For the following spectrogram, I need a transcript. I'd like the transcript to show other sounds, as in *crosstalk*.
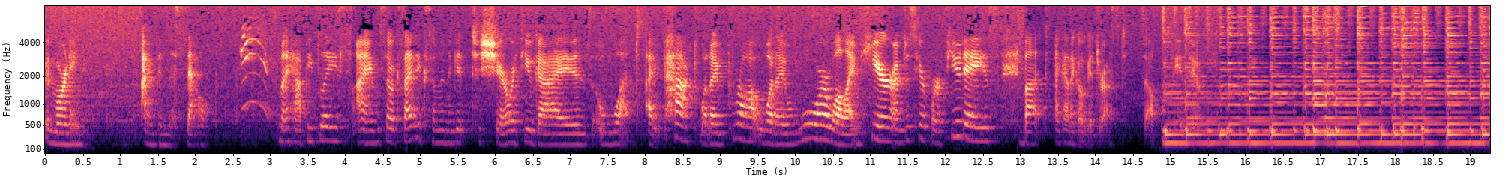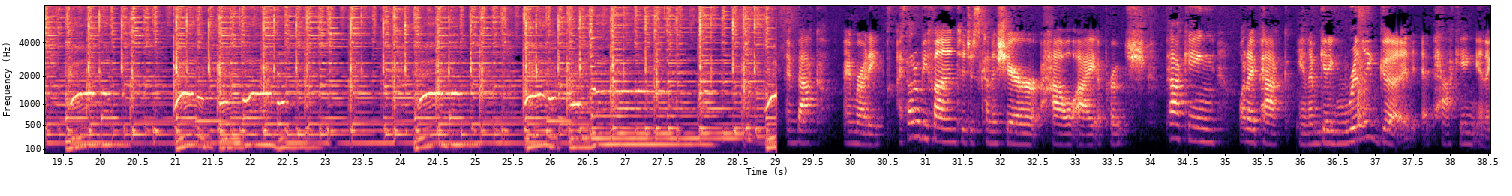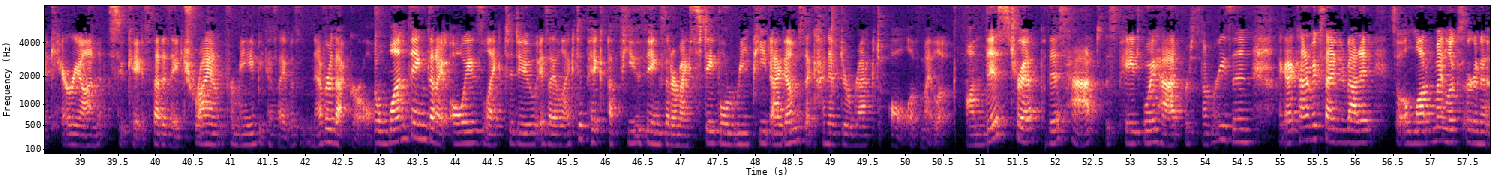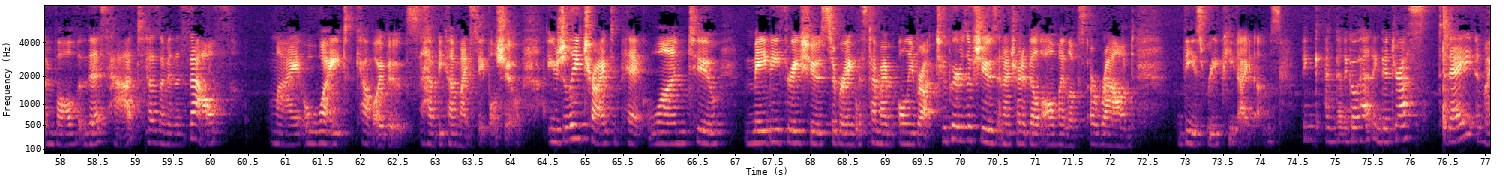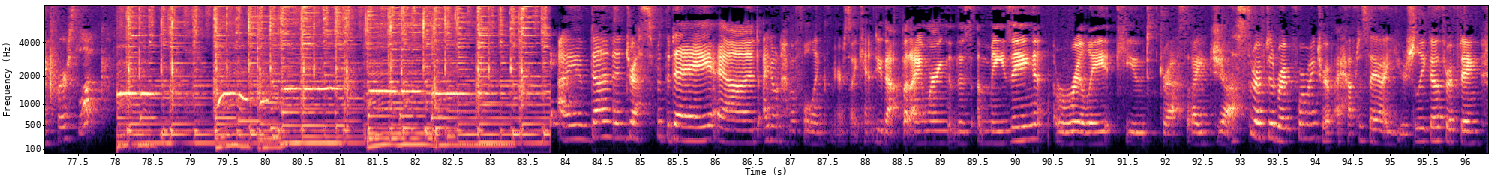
Good morning. I'm in the South. My happy place. I'm so excited because I'm going to get to share with you guys what I packed, what I brought, what I wore while I'm here. I'm just here for a few days, but I gotta go get dressed. So, see you soon. I'm. I thought it would be fun to just kind of share how I approach packing, what I pack, and I'm getting really good at packing in a carry-on suitcase. That is a triumph for me because I was never that girl. The one thing that I always like to do is I like to pick a few things that are my staple repeat items that kind of direct all of my look. On this trip, this hat, this Pageboy hat, for some reason, I got kind of excited about it. So a lot of my looks are gonna involve this hat. Because I'm in the South, my white cowboy boots have become my staple shoe. I usually try to pick one, two, maybe three shoes to bring. This time I've only brought two pairs of shoes and I try to build all my looks around these repeat items. I think I'm gonna go ahead and get dressed today in my first look. Am done and dressed for the day and I don't have a full length mirror so I can't do that but I am wearing this amazing really cute dress that I just thrifted right before my trip. I have to say I usually go thrifting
